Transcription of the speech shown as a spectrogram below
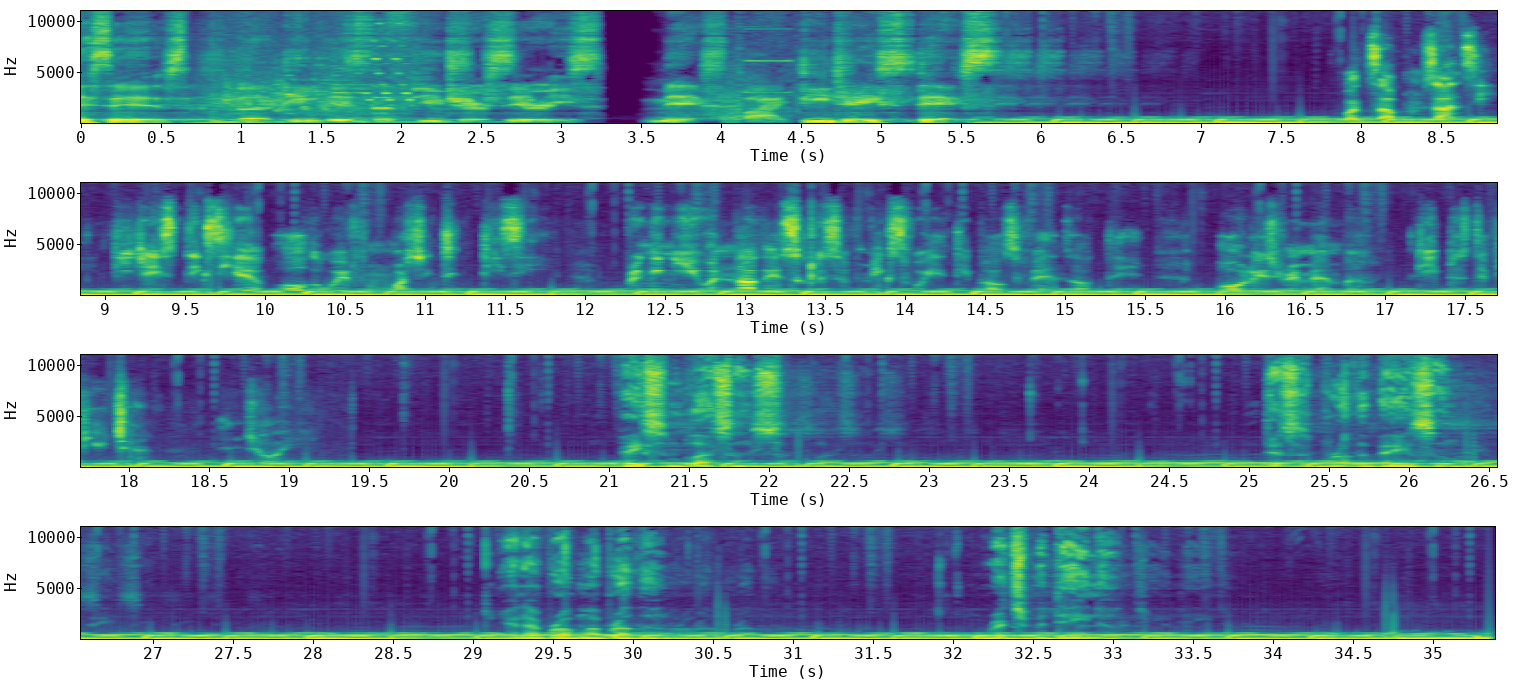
This is the Deep is the Future series, mixed by DJ Sticks. What's up, Mzansi? DJ Sticks here, all the way from Washington, D.C., bringing you another exclusive mix for your Deep House fans out there. Always remember, deep is the future. Enjoy. Peace and blessings. This is Brother Basil. Brother, Rich Medina.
